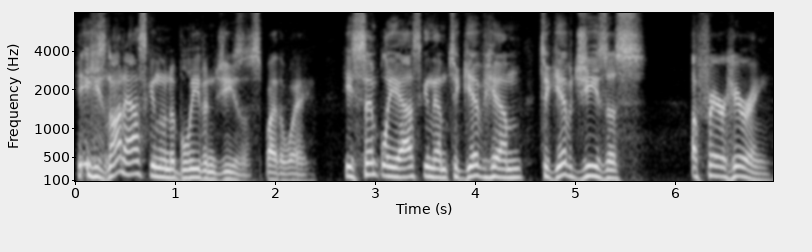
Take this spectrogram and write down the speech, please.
He's not asking them to believe in Jesus, by the way. He's simply asking them to give him, to give Jesus a fair hearing.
